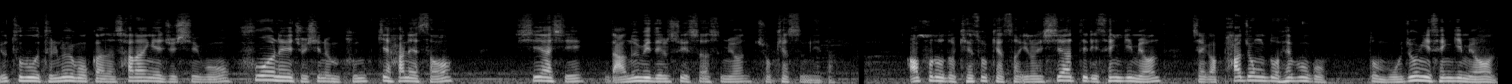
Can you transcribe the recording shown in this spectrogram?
유튜브 들매곡간을 사랑해 주시고 후원해 주시는 분께 한해서 씨앗이 나눔이 될 수 있었으면 좋겠습니다. 앞으로도 계속해서 이런 씨앗들이 생기면 제가 파종도 해보고 또 모종이 생기면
